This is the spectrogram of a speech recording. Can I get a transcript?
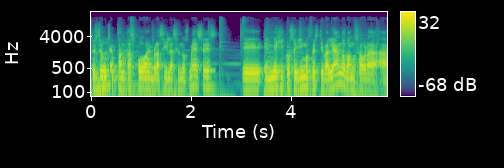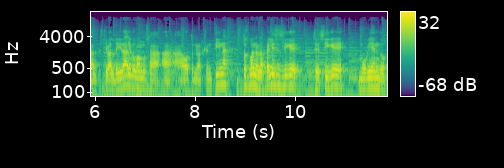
Estuvimos en Fantaspoa en Brasil hace unos meses. Eh, en México seguimos festivaleando, vamos ahora al Festival de Hidalgo, vamos a, otro en Argentina. Entonces, bueno, la peli se sigue, se sigue moviendo.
